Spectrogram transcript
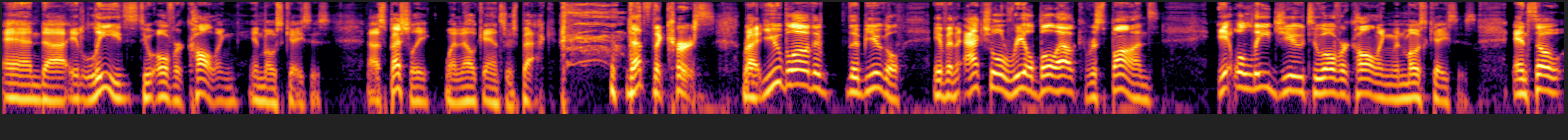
and uh, it leads to overcalling in most cases, especially when an elk answers back. That's the curse. Like, Right. you blow the, the bugle. If an actual real bull elk responds, it will lead you to overcalling in most cases. And so,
